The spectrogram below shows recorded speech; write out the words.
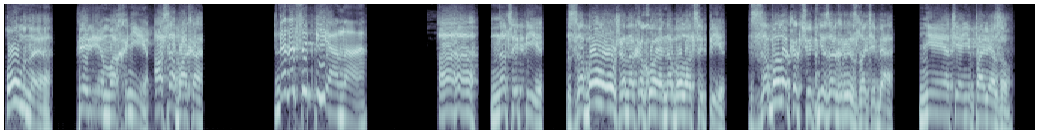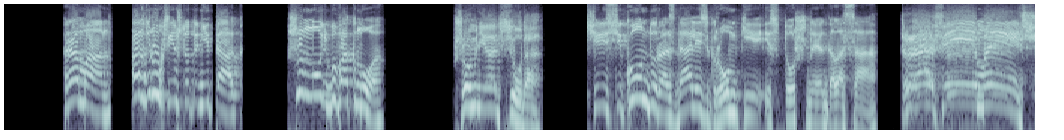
умная. Перемахни. А собака? Да на цепи она. Ага, на цепи. Забыла уже, на какой она была цепи. Забыла, как чуть не загрызла тебя? Нет, я не полезу. Роман, а вдруг с ним что-то не так? Шумнуть бы в окно. Шумни отсюда. Через секунду раздались громкие истошные голоса. Трофимыч!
